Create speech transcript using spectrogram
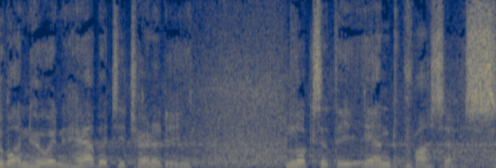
The one who inhabits eternity looks at the end process.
